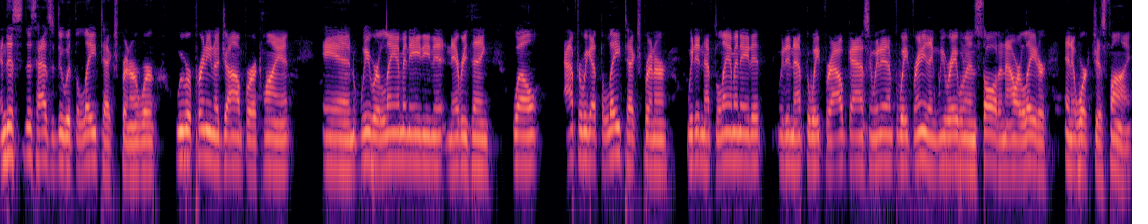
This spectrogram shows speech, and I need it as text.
and this this has to do with the latex printer, where we were printing a job for a client, and we were laminating it and everything. Well, after we got the latex printer, we didn't have to laminate it. We didn't have to wait for outgas, and we didn't have to wait for anything. We were able to install it an hour later, and it worked just fine.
